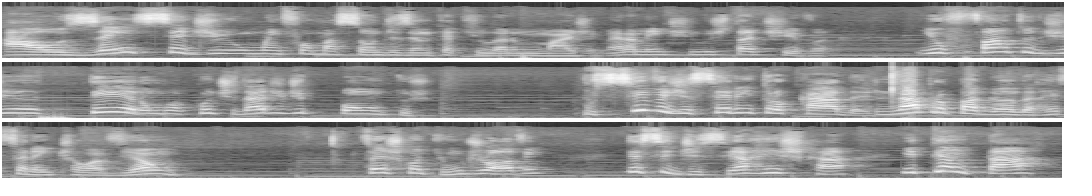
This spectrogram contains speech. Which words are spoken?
a ausência de uma informação dizendo que aquilo era uma imagem meramente ilustrativa e o fato de ter uma quantidade de pontos possíveis de serem trocadas na propaganda referente ao avião fez com que um jovem decidisse arriscar e tentar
